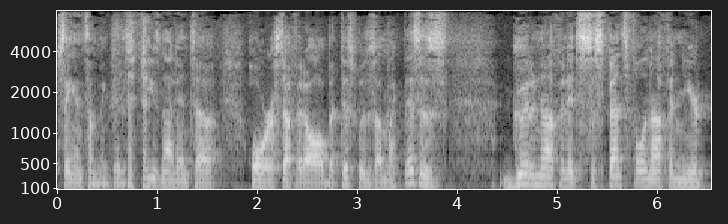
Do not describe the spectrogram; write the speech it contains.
saying something because she's not into horror stuff at all. But this was, I'm like, this is good enough, and it's suspenseful enough, and you're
